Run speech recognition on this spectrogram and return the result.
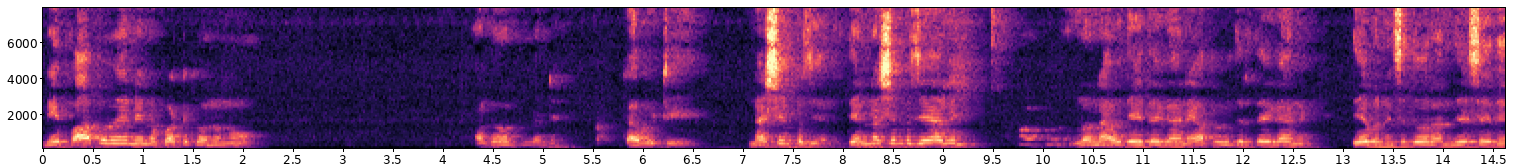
నీ పాపమే నిన్ను పట్టుకొనును. అర్థమవుతుందండి? కాబట్టి నశింపజేయాలి. దేన్ని నశింపజేయాలి? లోన అవిధేయత కానీ అపవిత్రత కానీ దేవుడి నుంచి దూరం చేసేది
